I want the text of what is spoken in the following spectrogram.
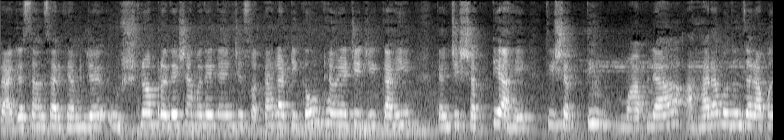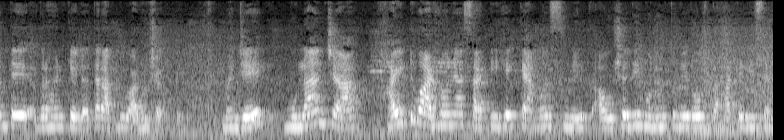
राजस्थान सारख्या म्हणजे उष्ण प्रदेशामध्ये त्यांची स्वतःला टिकवून ठेवण्याची जी काही त्यांची शक्ती आहे ती शक्ती आपल्या आहारामधून जर आपण ते ग्रहण केलं तर आपली वाढू शकते. म्हणजे मुलांच्या हाईट वाढवण्यासाठी हे कॅमल्स मिल्क औषधी म्हणून तुम्ही रोज दहा ते वीस एम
